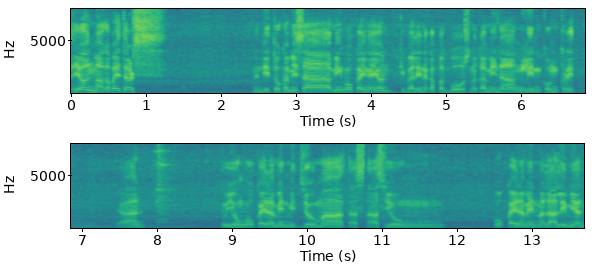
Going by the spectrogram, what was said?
Ayun mga kapiters. Nandito kami sa aming hukay ngayon. Kibali nakapagbuhos na kami ng lean concrete. Yan. Ito yung hukay namin. Medyo mataas-taas yung hukay namin. Malalim yan.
